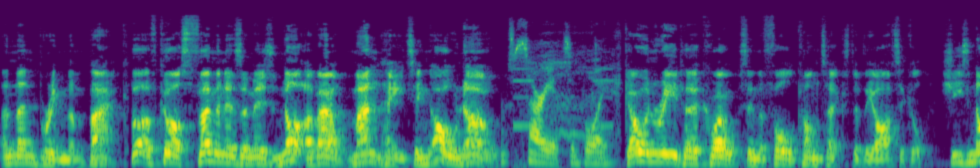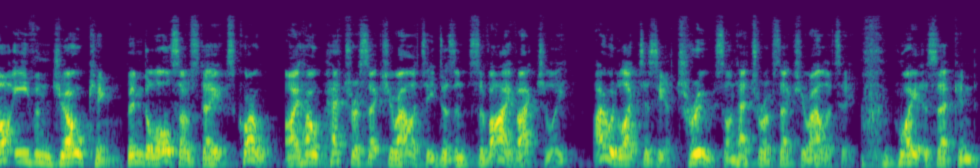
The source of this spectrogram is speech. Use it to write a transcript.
and then bring them back. But of course, feminism is not about man hating. Oh no. I'm sorry it's a boy. Go and read her quotes in the full context of the article. She's not even joking. Bindel also states, quote, I hope heterosexuality doesn't survive, actually. I would like to see a truce on heterosexuality. Wait a second.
